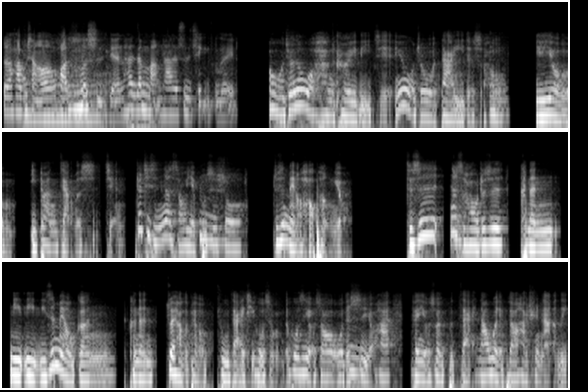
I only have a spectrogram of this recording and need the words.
就是他不想要花那么多时哦。间，他在忙他的事情之类的。哦，我觉得我很可以理解，因为我觉得我大一的时候嗯。也有一段这样的时间，就其实那时候也不是嗯。说就是没有好朋友，只是那时嗯。候就是可能你你你是没有跟可能最好的朋友住在一起或什么的，或是有时候我的室嗯友他可能有时候也不在，然后我也不知道他去哪里，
